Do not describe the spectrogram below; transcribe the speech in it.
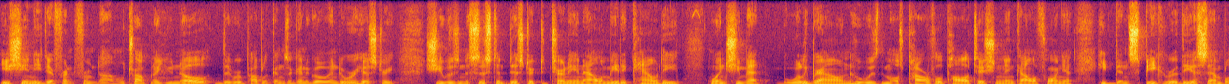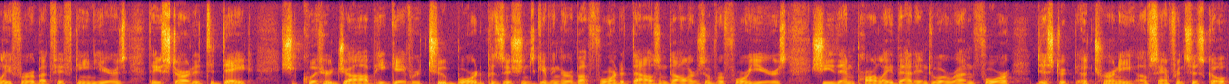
is she any different from Donald Trump? Now, you know the Republicans are going to go into her history. She was an assistant district attorney in Alameda County when she met Willie Brown, who was the most powerful politician in California. He'd been Speaker of the Assembly for about 15 years. They started to date. She quit her job. He gave her two board positions, giving her about $400,000 over four years. She then parlayed that into a run for district attorney of San Francisco,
